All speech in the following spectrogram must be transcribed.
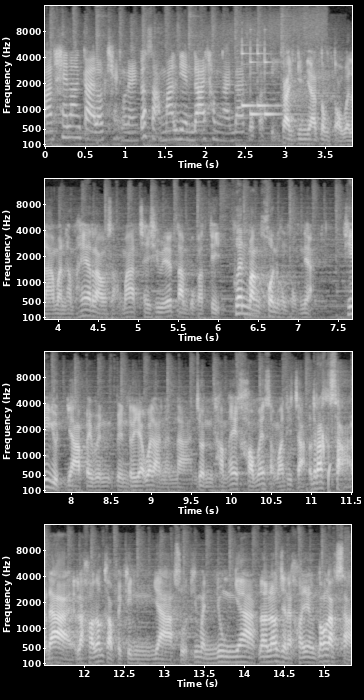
รัสให้ร่างกายเราแข็งแรงก็สามารถเรียนได้ทำงานได้ปกติ การกินยาตรงต่อเวลามันทำให้เราสามารถใช้ชีวิตได้ตามปกติ เพื่อนบางคนของผมเนี่ย ที่หยุดยาไปเป็นเป็นระยะเวลานานๆ จนทำให้เขาไม่สามารถที่จะรักษาได้ แล้วเขาต้องกลับไปกินยาสูตรที่มันยุ่งยาก แล้วนอกจากนั้นเขายังต้องรักษา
